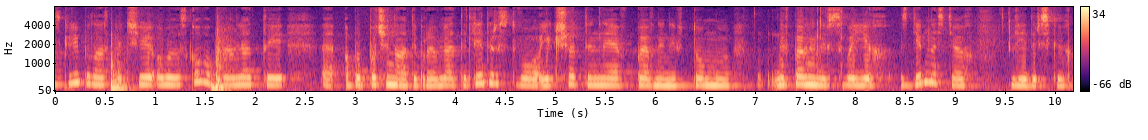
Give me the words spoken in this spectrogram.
Скажіть, будь ласка, чи обов'язково проявляти е, або починати проявляти лідерство, якщо ти не впевнений в тому, не впевнений в своїх здібностях лідерських,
